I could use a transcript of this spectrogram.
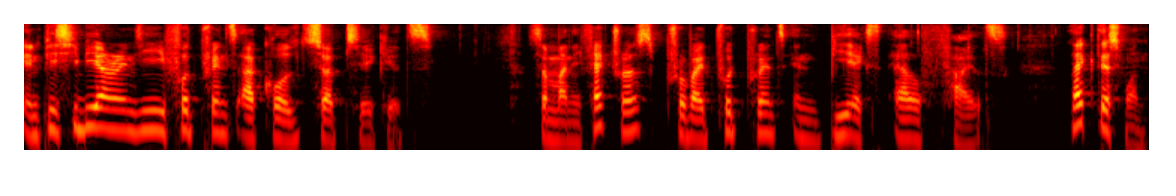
In PCB footprints are called subcircuits. Some manufacturers provide footprints in BXL files, like this one.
